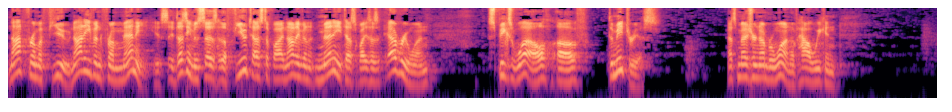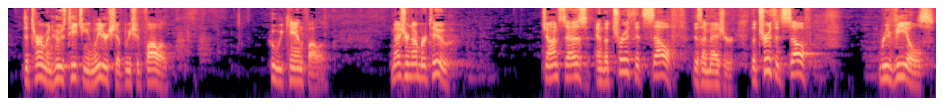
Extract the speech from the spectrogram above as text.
Not from a few, not even from many. It doesn't even say a few testify, not even many testify. It says everyone speaks well of Demetrius. That's measure number one of how we can determine whose teaching and leadership we should follow, who we can follow. Measure number two, John says, and the truth itself is a measure. The truth itself reveals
